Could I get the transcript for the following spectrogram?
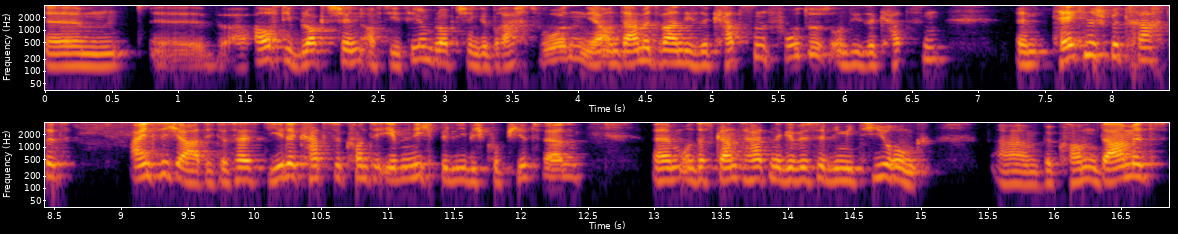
ähm, äh, auf die Blockchain, auf die Ethereum-Blockchain gebracht wurden. Ja, und damit waren diese Katzenfotos und diese Katzen ähm, technisch betrachtet einzigartig. Das heißt, jede Katze konnte eben nicht beliebig kopiert werden. Ähm, und das Ganze hat eine gewisse Limitierung ähm, bekommen. Damit,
